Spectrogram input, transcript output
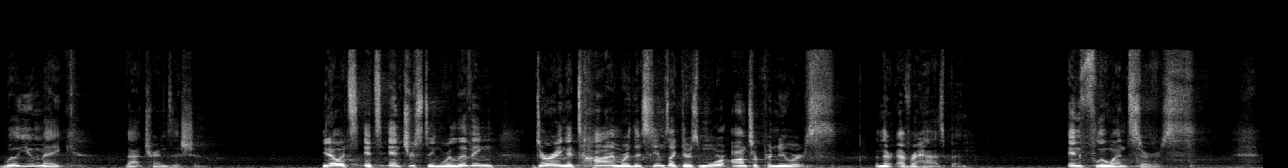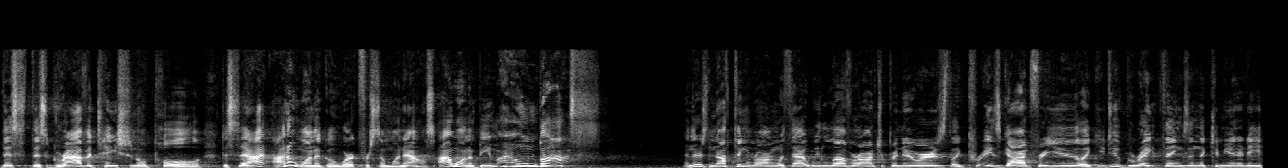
Will you make that transition? You know, it's, it's interesting. We're living during a time where it seems like there's more entrepreneurs than there ever has been, influencers. This, this gravitational pull to say, I, I don't want to go work for someone else. I want to be my own boss. And there's nothing wrong with that. We love our entrepreneurs. Like, praise God for you. Like, you do great things in the community.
